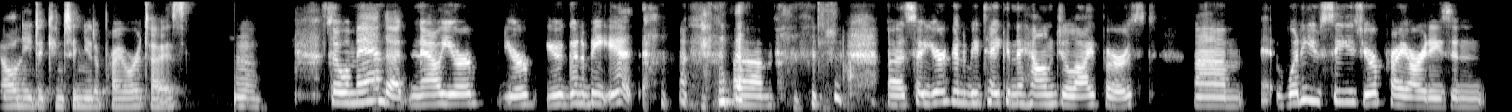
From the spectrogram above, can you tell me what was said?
we all need to continue to prioritize. Mm. So Amanda, now you're you're you're going to be it. um, uh, so you're going to be taking the helm July 1st. Um, what do you see as your priorities and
